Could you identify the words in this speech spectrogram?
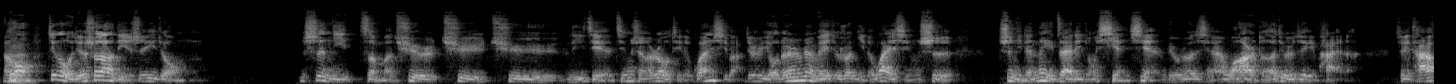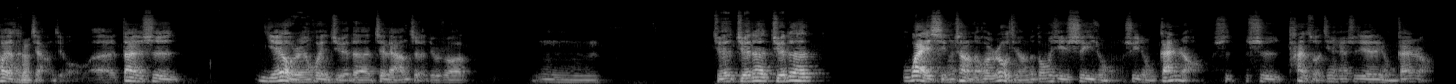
然后这个我觉得说到底是一种，是你怎么去去去理解精神和肉体的关系吧？就是有的人认为，就是说你的外形是是你的内在的一种显现，比如说显然王尔德就是这一派的。所以他会很讲究，呃，但是也有人会觉得这两者就是说，嗯，觉觉得觉得外形上的或者肉体上的东西是一种是一种干扰，是是探索精神世界的一种干扰。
